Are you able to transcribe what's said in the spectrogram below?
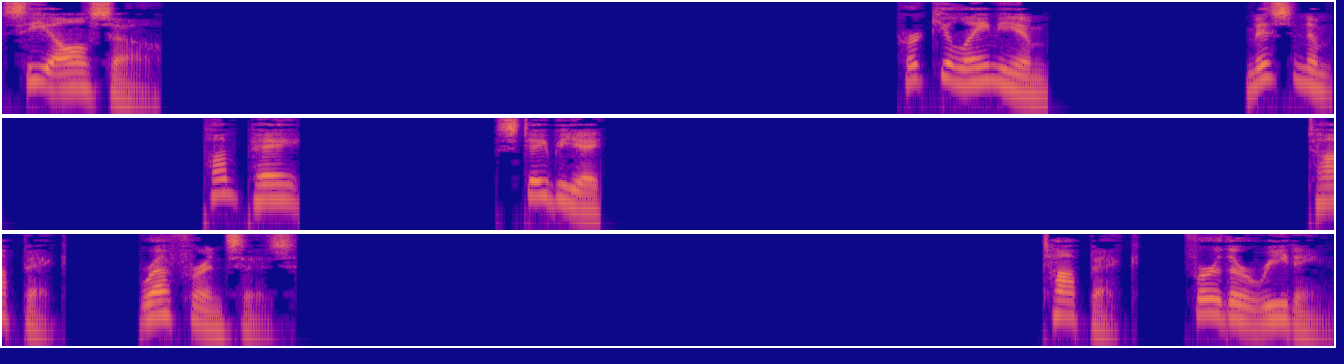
See also Herculaneum Misenum Pompeii Stabiae References Further reading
